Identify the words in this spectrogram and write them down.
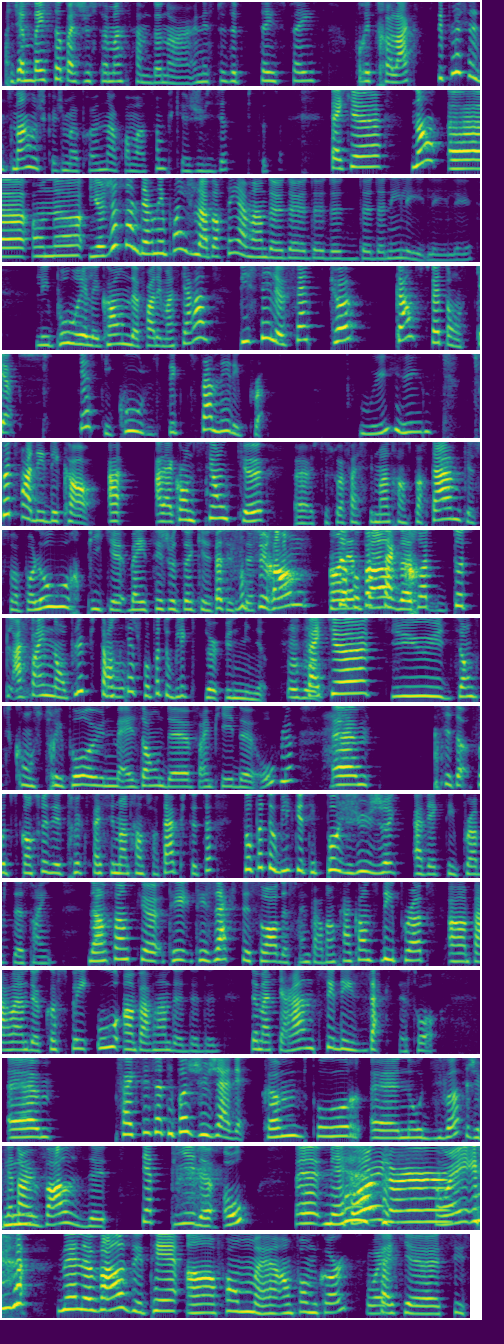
J'aime bien ça parce que justement, ça me donne un, une espèce de petit safe space pour être relax. C'est plus le dimanche que je me promène dans la convention puis que je visite puis tout ça. Fait que, non, euh, on a. Il y a juste un dernier point que je voulais apporter avant de, de, de, de, de donner les, les, les, les pour et les contre de faire des mascarades. Puis c'est le fait que quand tu fais ton sketch, qu'est-ce qui est cool, c'est que tu peux amener des props. Oui. Tu peux te faire des décors à, à la condition que euh, ce soit facilement transportable, que ce soit pas lourd, puis que, ben, tu sais, je veux dire que Parce qu'il faut que tu rentres en ça, faut pas que ça de... crotte toute la scène non plus, puis ton Mm. sketch, faut pas t'oublier qu'il dure une minute. Mhm. Fait que tu, disons que tu construis pas une maison de 20 pieds de haut, là. Euh, c'est ça, faut que tu construises des trucs facilement transportables puis tout ça. Faut pas t'oublier que t'es pas jugé avec tes props de scène. Dans le sens que tes, tes accessoires de scène, pardon. Quand on dit des props en parlant de cosplay ou en parlant de, de, de, de mascarade, c'est des accessoires. Euh, fait que c'est ça, t'es pas jugé avec. Comme pour euh, nos divas, j'ai fait Mm. un vase de 7 pieds de haut. Euh, mais... Spoiler! Oui. Mais le vase était en forme, en forme corps. Ouais. Fait que c'est,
